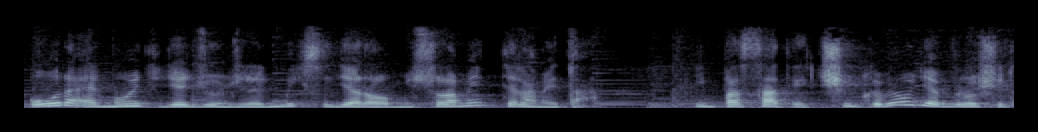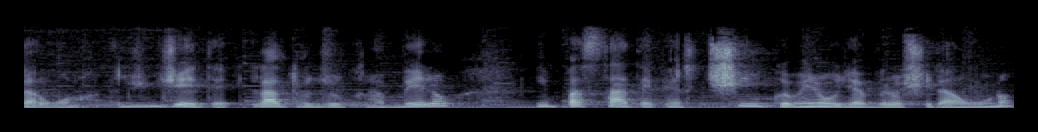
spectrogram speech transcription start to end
Ora è il momento di aggiungere il mix di aromi solamente la metà. Impastate 5 minuti a velocità 1, aggiungete l'altro zucchero a velo, impastate per 5 minuti a velocità 1,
